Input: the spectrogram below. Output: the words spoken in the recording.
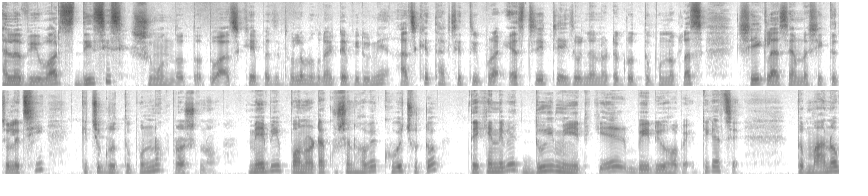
Hello viewers this is Suman Datta তো আজকে প্রেজেন্ট হলাম নতুন একটা ভিডিও নিয়ে। আজকে থাকছে ত্রিপুরা এসটিটি এক্সামের জন্য একটা গুরুত্বপূর্ণ ক্লাস সেই ক্লাসে আমরা শিখতে চলেছি কিছু গুরুত্বপূর্ণ প্রশ্ন। মেবি পনেরোটা কোশ্চেন হবে, খুবই ছোট। দেখে নেবে, দুই মিনিটের ভিডিও হবে, ঠিক আছে? তো মানব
